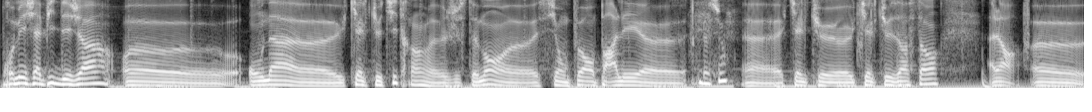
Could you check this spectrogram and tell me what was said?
premier chapitre déjà, euh, on a euh, quelques titres, hein, justement, euh, si on peut en parler euh, Bien sûr. euh, quelques, quelques instants. Alors, euh,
